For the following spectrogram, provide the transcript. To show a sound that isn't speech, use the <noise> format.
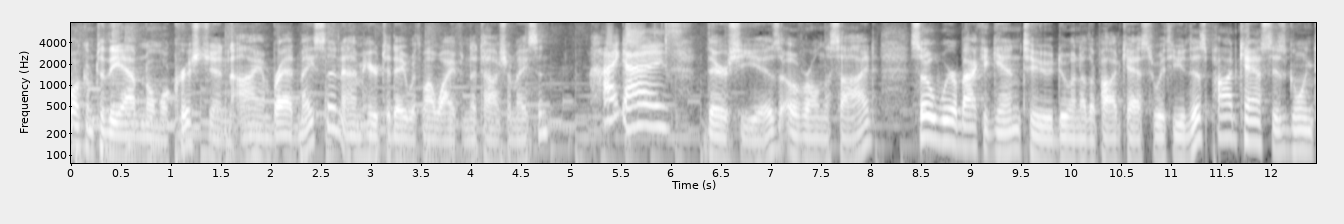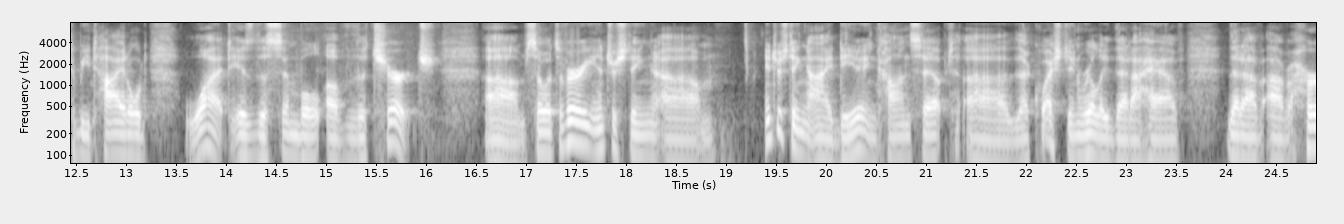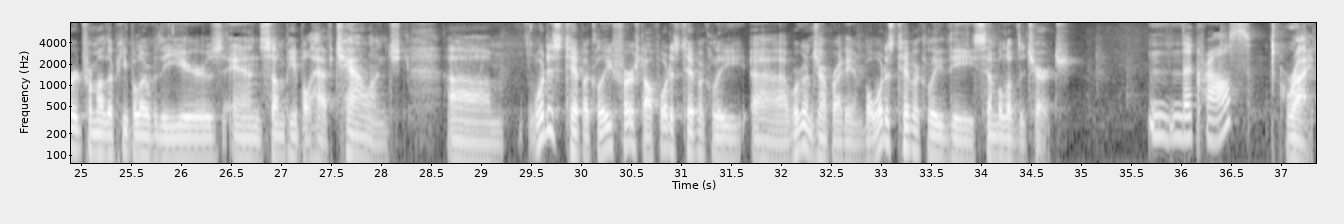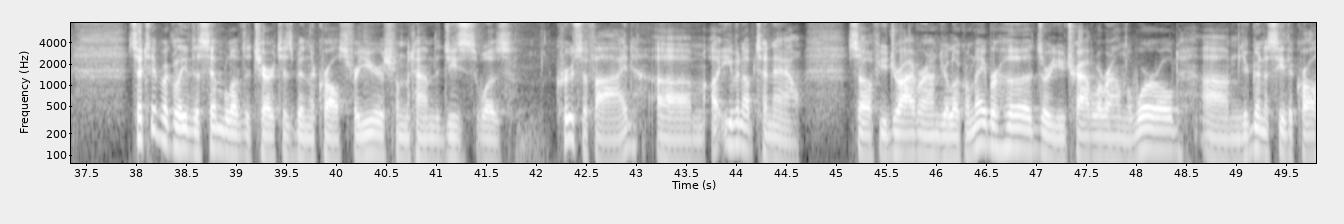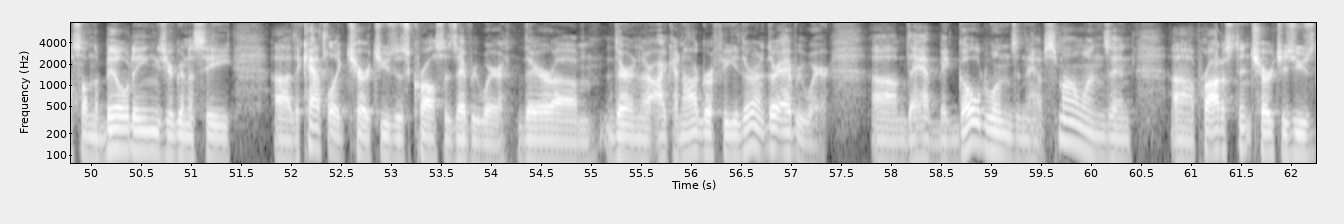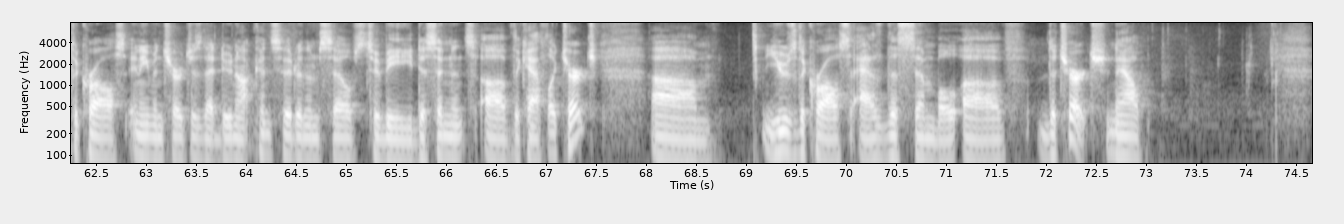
Welcome to The Abnormal Christian. I am Brad Mason. I'm here today with my wife, Natasha Mason. Hi, guys. There she is over on the side. So, we're back again to do another podcast with you. This podcast is going to be titled, What is the Symbol of the Church? Um, so, it's a very interesting. Um, interesting idea and concept. Uh, the question really that I have that I've, I've heard from other people over the years, and some people have challenged. Um, what is typically, first off, what is typically, uh, we're going to jump right in, but what is typically the symbol of the church? The cross. Right. So typically, the symbol of the church has been the cross for years from the time that Jesus was crucified, um, uh, even up to now. So if you drive around your local neighborhoods or you travel around the world, um, you're going to see the cross on the buildings. You're going to see uh, the Catholic Church uses crosses everywhere. They're um, they're in their iconography. They're they're everywhere. Um, they have big gold ones and they have small ones. And uh, Protestant churches use the cross, and even churches that do not consider themselves to be descendants of the Catholic Church um, use the cross as the symbol of the church. Now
